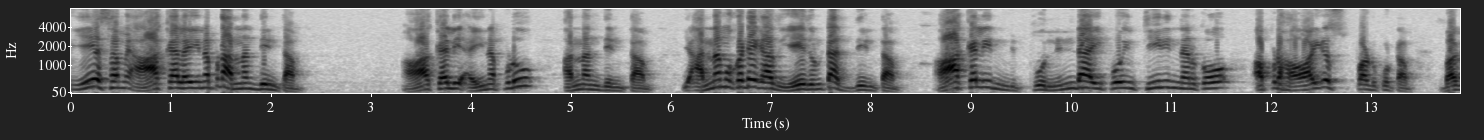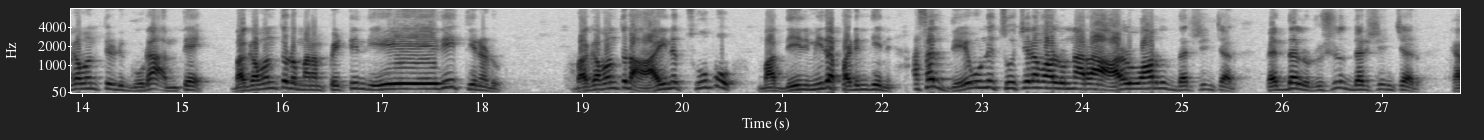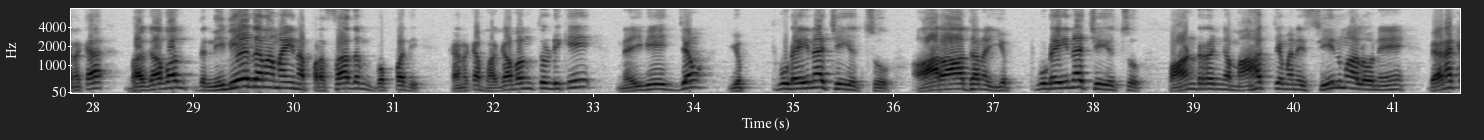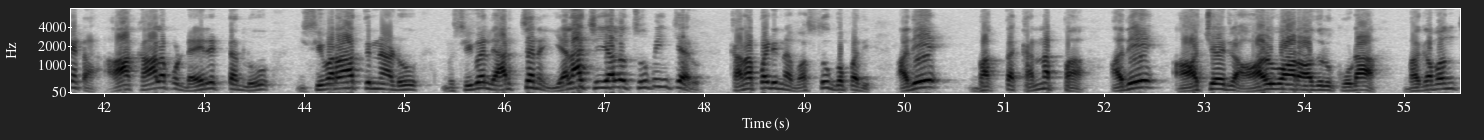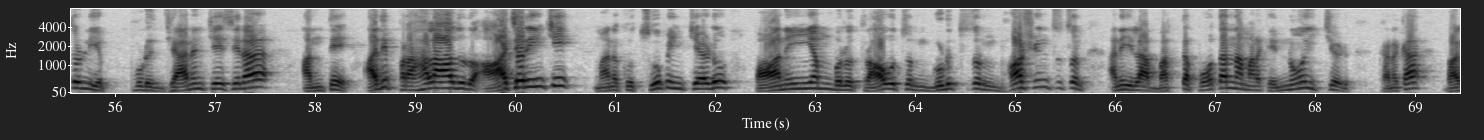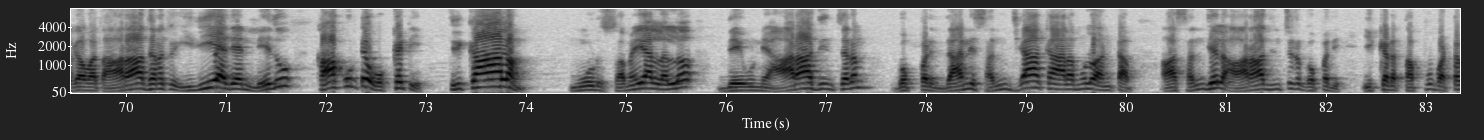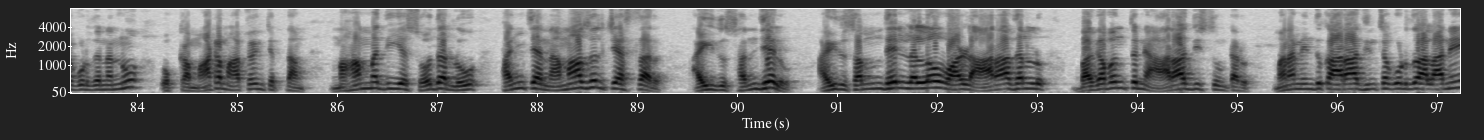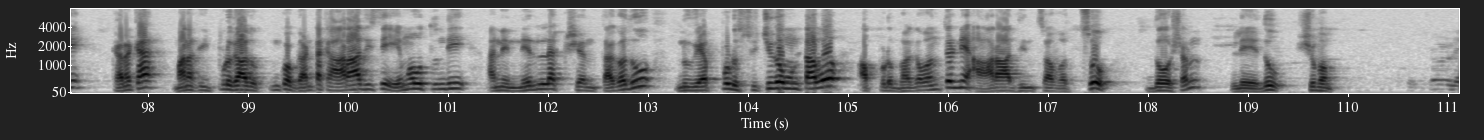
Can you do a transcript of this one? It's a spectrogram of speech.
ఏ సమయం ఆకలి అయినప్పుడు అన్నం తింటాం. ఆకలి అయినప్పుడు అన్నం తింటాం. అన్నం ఒకటే కాదు ఏది ఉంటే అది తింటాం. ఆకలి నిండా అయిపోయి తీరిందనుకో అప్పుడు హాయిగా పడుకుంటాం. భగవంతుడికి కూడా అంతే. భగవంతుడు మనం పెట్టింది ఏది తినడు. భగవంతుడు ఆయన చూపు మా దీని మీద పడింది అని. అసలు దేవుణ్ణి చూచిన వాళ్ళు ఉన్నారా ఆళ్ళవారు దర్శించారు. పెద్దలు ఋషులు దర్శించారు. కనుక భగవంత్ నివేదనమైన ప్రసాదం గొప్పది. కనుక భగవంతుడికి నైవేద్యం ఎప్పుడైనా చేయొచ్చు. ఆరాధన ఎప్పుడైనా చేయొచ్చు. పాండురంగ మహత్యం అనే సినిమాలోనే వెనకట ఆ కాలపు డైరెక్టర్లు శివరాత్రి నాడు శివలి అర్చన ఎలా చేయాలో చూపించారు. కనపడిన వస్తువు గొప్పది. అదే భక్త కన్నప్ప అదే ఆచార్య ఆళ్వారాదులు కూడా భగవంతుణ్ణి ఎప్పుడు ధ్యానం చేసినా అంతే. అది ప్రహ్లాదుడు ఆచరించి మనకు చూపించాడు పానీయంబులు త్రావుచున్ గుడుచున్ భాషించుచున్ అని ఇలా భక్త పోతన్న మనకు ఎన్నో ఇచ్చాడు. కనుక భగవత్ ఆరాధనకు ఇది అదేం లేదు. కాకుంటే ఒక్కటి త్రికాలం మూడు సమయాలలో దేవుణ్ణి ఆరాధించడం గొప్పది. దాన్ని సంధ్యాకాలములు అంటాం. ఆ సంధ్యలు ఆరాధించడం గొప్పది. ఇక్కడ తప్పు పట్టకూడదు నన్ను. ఒక్క మాట మాత్రం చెప్తాం. మహమ్మదీయ సోదరులు పంచ నమాజులు చేస్తారు. ఐదు సంధ్యలు. ఐదు సంధ్యలలో వాళ్ళు ఆరాధనలు భగవంతుని ఆరాధిస్తుంటారు. మనం ఎందుకు ఆరాధించకూడదు అలానే? కనుక మనకు ఇప్పుడు కాదు ఇంకో గంటకు ఆరాధిస్తే ఏమవుతుంది? అని నిర్లక్ష్యం తగదు. నువ్వెప్పుడు శుచిగా ఉంటావో అప్పుడు భగవంతుడిని ఆరాధించవచ్చు. దోషం లేదు. శుభం.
